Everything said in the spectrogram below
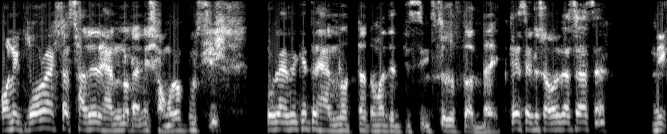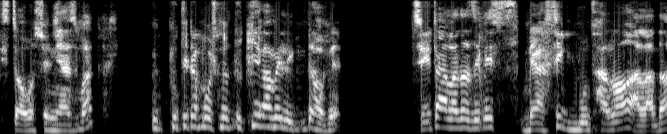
অনেক বড় একটা ছাদের হ্যান্ড নোট আমি সংগ্রহ করছি। পরে আমি কিন্তু হ্যান্ড নোটটা তোমাদের দিচ্ছি চতুর্থ অধ্যায়। ঠিক আছে? এটা সবার কাছে আছে। নেক্সট অবশ্যই নিয়ে আসবা। প্রতিটা প্রশ্ন তো কীভাবে লিখতে হবে? সেটা আলাদা জিনিস বেসিক বোঝানো আলাদা।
